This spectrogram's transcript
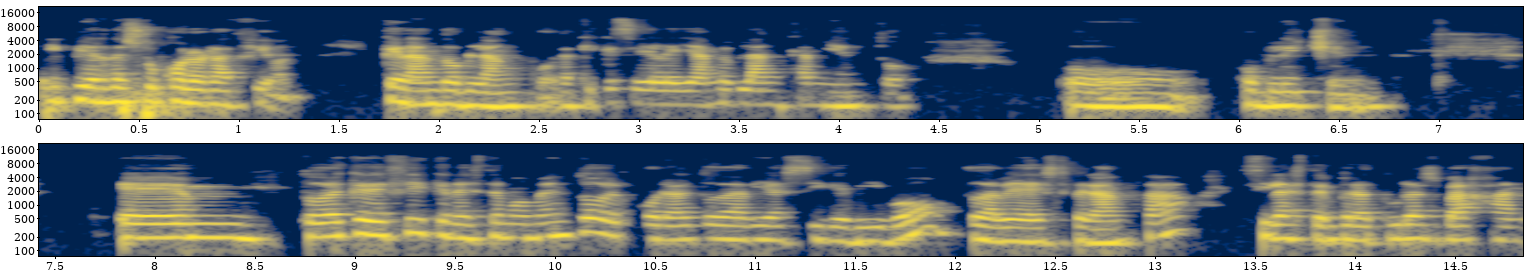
y pierde su coloración, quedando blanco. De aquí que se le llame blanqueamiento o, bleaching. Em, todo hay que decir que en este momento el coral todavía sigue vivo, todavía hay esperanza. Si las temperaturas bajan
